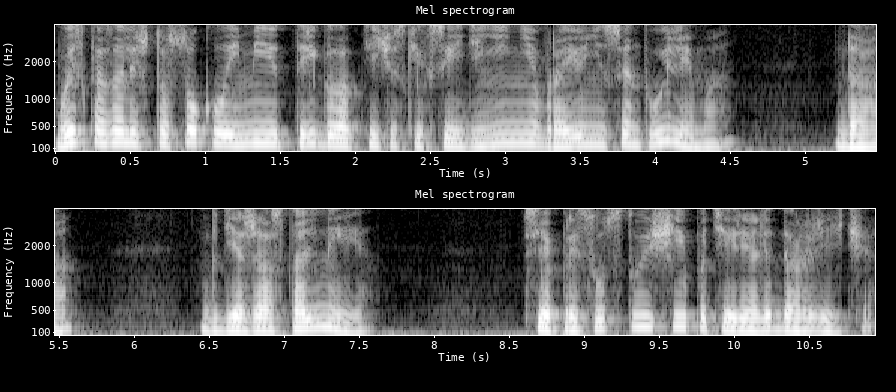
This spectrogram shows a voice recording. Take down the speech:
вы сказали, что «Соколы» имеют три галактических соединения в районе Сент-Уильяма?» «Да». «Где же остальные?» Все присутствующие потеряли дар речи.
